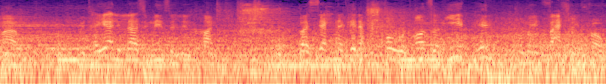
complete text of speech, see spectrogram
تمام. متهيألي لازم ننزل للخنق بس إحنا كده هنفوت منظر يذهل وما ينفعش يتفوت.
